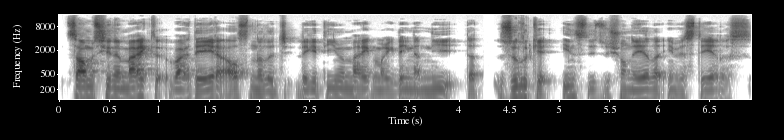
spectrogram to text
Het zou misschien een markt waarderen als een leg- legitieme markt, maar ik denk dat niet dat zulke institutionele investeerders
